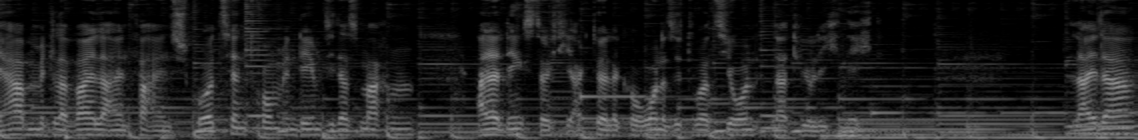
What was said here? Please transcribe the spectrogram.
Die haben mittlerweile ein Vereinssportzentrum, in dem sie das machen, allerdings durch die aktuelle Corona-Situation natürlich nicht. Leider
